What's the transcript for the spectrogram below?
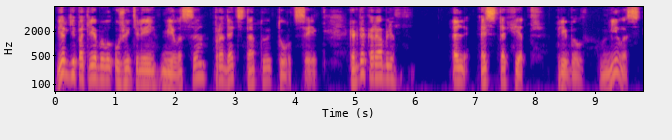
Верги потребовал у жителей Милоса продать статую Турции. Когда корабль «Эль-Эстафет» прибыл в Милос,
